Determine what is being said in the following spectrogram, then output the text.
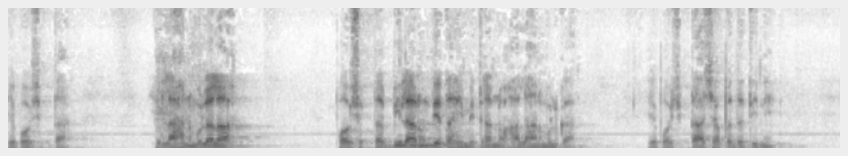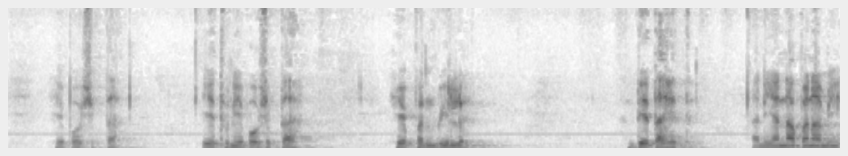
हे पाहू शकता. हे लहान मुलाला पाहू शकता. बिल आणून देत आहे मित्रांनो हा लहान मुलगा. हे पाहू शकता अशा पद्धतीने. हे पाहू शकता. येथून हे पाहू शकता. हे पण बिल देत आहेत. आणि यांना पण आम्ही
